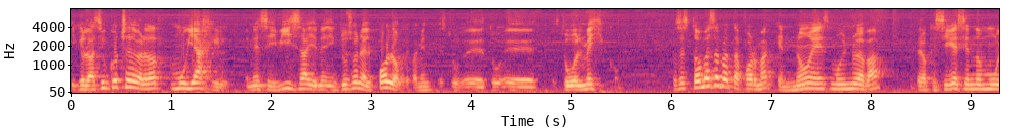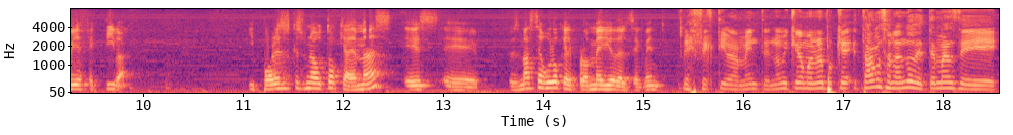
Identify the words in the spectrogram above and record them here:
y que lo hacía un coche de verdad muy ágil en ese Ibiza y en- incluso en el Polo, que también eh, tu- eh, estuvo en México. Entonces toma esa plataforma que no es muy nueva, pero que sigue siendo muy efectiva. Y por eso es que es un auto que además es eh, pues más seguro que el promedio del segmento. Efectivamente, ¿no, mi querido Manuel? Porque estábamos hablando de temas de.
